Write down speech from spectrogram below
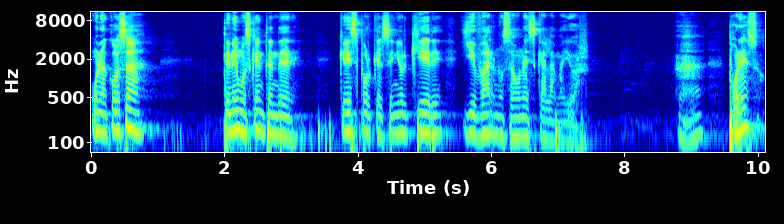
una cosa tenemos que entender, que es porque el Señor quiere llevarnos a una escala mayor. Por eso.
